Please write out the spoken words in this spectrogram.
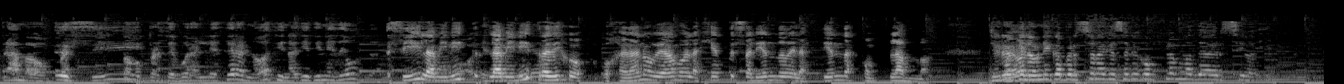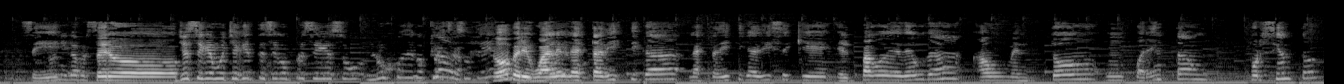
plasma, Eh, comprar, Sí, para comprarte puras leceras, no, si nadie tiene deuda. sí, la ministra, la ministra dijo, ojalá no veamos a la gente saliendo de las tiendas con plasma. Yo creo Bueno. que la única persona que salió con plasma debe haber sido ella. Sí, única persona. pero Yo sé que mucha gente se compró se dio su lujo de comprarse Claro. su tele. No, pero igual la estadística, la estadística dice que el pago de deuda aumentó un 40, un por ciento,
